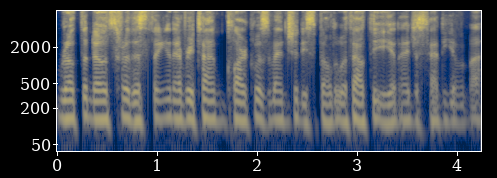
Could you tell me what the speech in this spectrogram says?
wrote the notes for this thing, and every time Clark was mentioned, he spelled it without the E, and I just had to give him a,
